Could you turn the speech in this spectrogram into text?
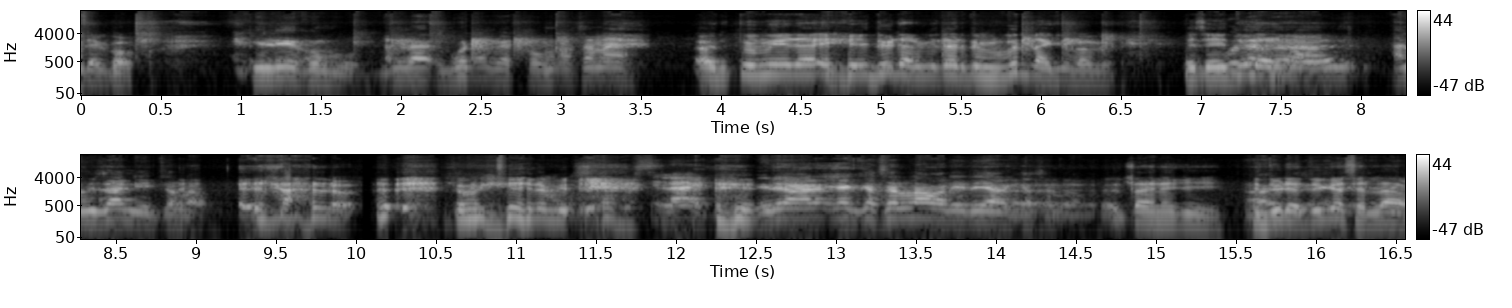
এটা কম কি লেগে কম হইব গোলা গোলা বেশ কম আছে না? তুমি এটা এই দুইটার ভিতরে তুমি বুঝলা কীভাবে? এই আমি- জানি চালাও তুমি এটা আর এক গাছের আর এটা আর গাছের তাই নাকি? দুইটা দুই গাছে লাও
